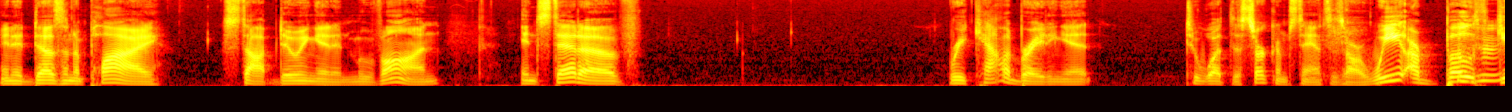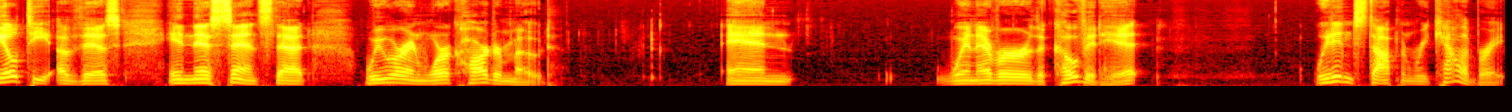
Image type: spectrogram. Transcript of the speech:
and it doesn't apply, stop doing it and move on instead of recalibrating it to what the circumstances are. We are both mm-hmm. guilty of this in this sense that we were in work harder mode. And whenever the COVID hit, we didn't stop and recalibrate.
